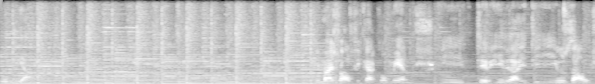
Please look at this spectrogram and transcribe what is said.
Mundial. E mais vale ficar com menos e, ter, e, e, usá-los,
